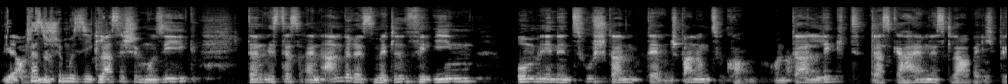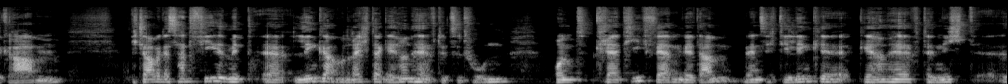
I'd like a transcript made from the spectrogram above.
wie auch klassische Musik, klassische Musik, dann ist das ein anderes Mittel für ihn, um in den Zustand der Entspannung zu kommen. Und da liegt das Geheimnis, glaube ich, begraben. Ich glaube, das hat viel mit äh, linker und rechter Gehirnhälfte zu tun. Und kreativ werden wir dann, wenn sich die linke Gehirnhälfte nicht äh,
